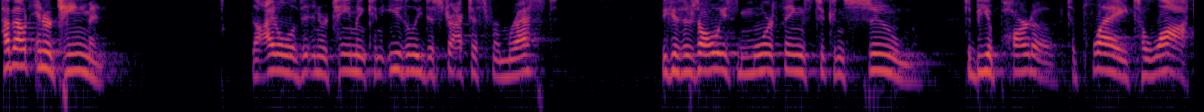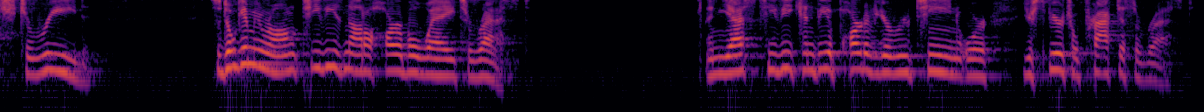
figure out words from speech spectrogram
How about entertainment? The idol of entertainment can easily distract us from rest because there's always more things to consume, to be a part of, to play, to watch, to read. So don't get me wrong, TV is not a horrible way to rest. And yes, TV can be a part of your routine or your spiritual practice of rest.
